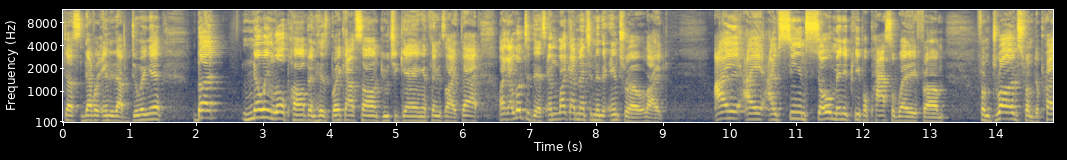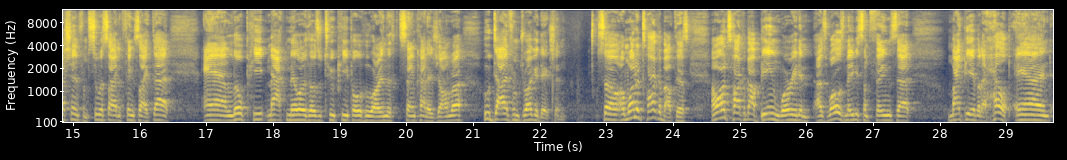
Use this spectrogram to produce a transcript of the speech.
just never ended up doing it. But knowing Lil Pump and his breakout song, Gucci Gang and things like that, like I looked at this and like I mentioned in the intro, like I, I, I've seen so many people pass away from from drugs, from depression, from suicide and things like that. And Lil Peep, Mac Miller, those are two people who are in the same kind of genre who died from drug addiction. So I wanna talk about this. I wanna talk about being worried and, as well as maybe some things that might be able to help. And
